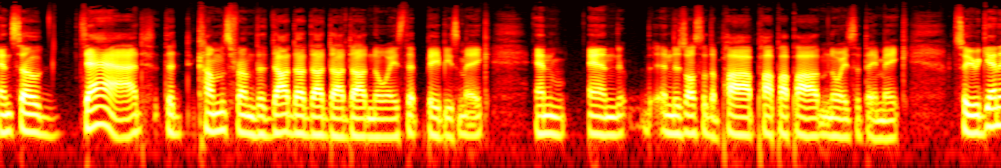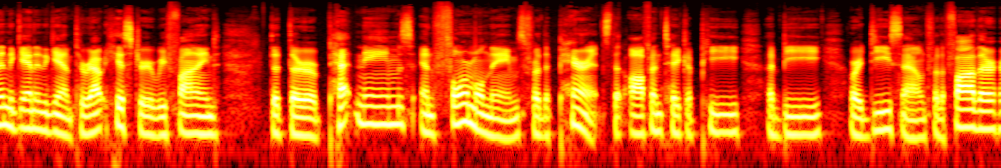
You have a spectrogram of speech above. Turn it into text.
And so dad that comes from the da da da da da noise that babies make and and and there's also the pa pa pa pa noise that they make. So you again and again and again throughout history, we find that there are pet names and formal names for the parents that often take a P, a B, or a D sound for the father,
